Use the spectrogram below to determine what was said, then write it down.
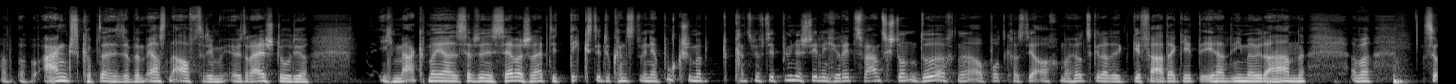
habe Angst gehabt, also beim ersten Auftritt im Ö3-Studio. Ich merke mir ja, selbst wenn ich selber schreibe, die Texte, du kannst, wenn ich ein Buch geschrieben habe, du kannst mir auf die Bühne stellen, ich rede 20 Stunden durch, ne? auch Podcast ja auch, man hört es gerade, Gefahr, da geht eh halt nie mehr wieder haben. Ne? Aber so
